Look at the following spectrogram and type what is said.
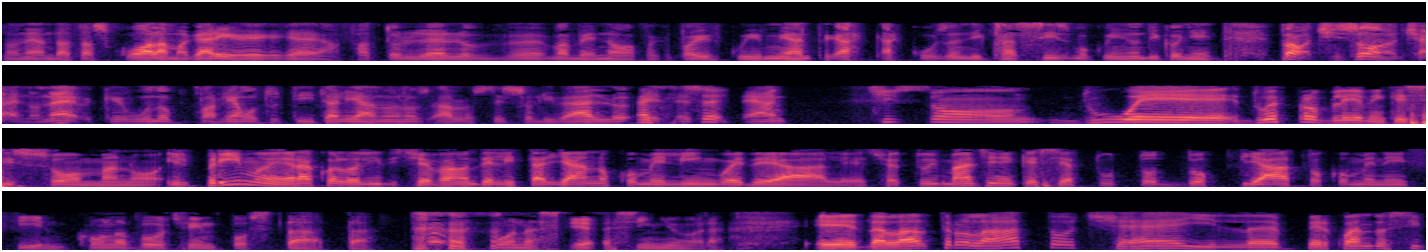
non è andato a scuola, magari che, che ha fatto il, il- vabbè no, perché poi qui mi ac- accusano di classismo, quindi non dico niente. Però ci sono, cioè non è che uno parliamo tutti italiano allo- stesso livello, Eh, ed- se- anche Ci sono due, due problemi che si sommano. Il primo era quello lì, dicevamo, dell'italiano come lingua ideale, cioè tu immagini che sia tutto doppiato come nei film, con la voce impostata. Buonasera signora. E dall'altro lato c'è il, per quando si,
